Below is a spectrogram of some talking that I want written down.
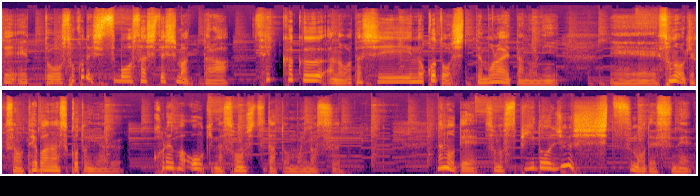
で、えっと、そこで失望させてしまったらせっかくあの私のことを知ってもらえたのに、えー、そのお客さんを手放すことになる。これは大きな損失だと思います。なのでそのスピードを重視しつつもですね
